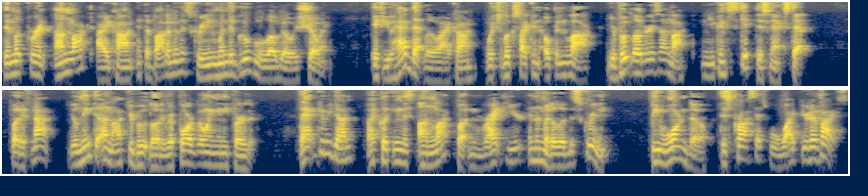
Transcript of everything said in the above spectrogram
then look for an unlocked icon at the bottom of the screen when the Google logo is showing. If you have that little icon, which looks like an open lock, your bootloader is unlocked and you can skip this next step. But if not, you'll need to unlock your bootloader before going any further. That can be done by clicking this unlock button right here in the middle of the screen. Be warned though, this process will wipe your device,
